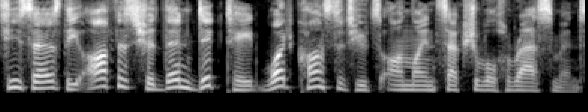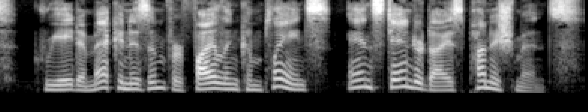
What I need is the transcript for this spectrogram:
She says the office should then dictate what constitutes online sexual harassment, create a mechanism for filing complaints, and standardize punishments.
